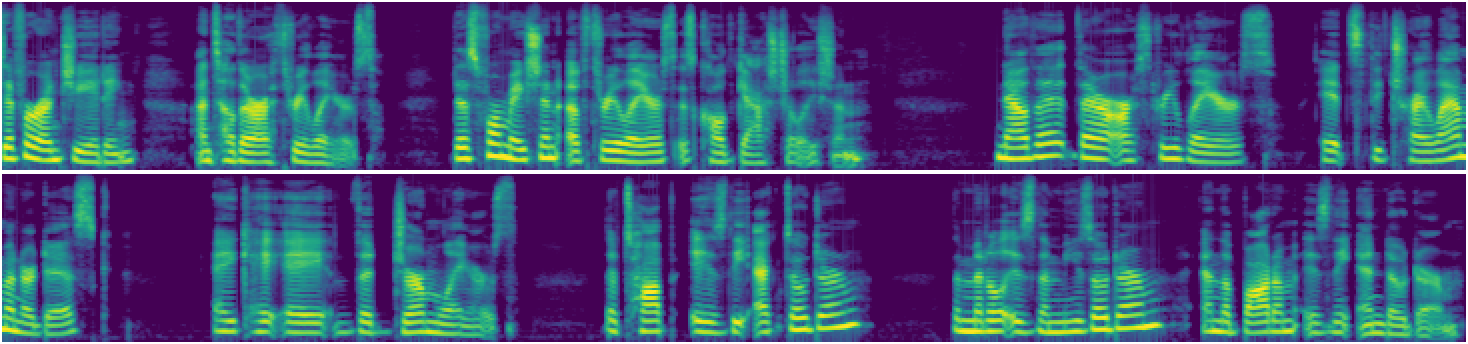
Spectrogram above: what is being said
differentiating until there are three layers. This formation of three layers is called gastrulation. Now that there are three layers, it's the trilaminar disc, aka the germ layers. The top is the ectoderm, the middle is the mesoderm, and the bottom is the endoderm.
